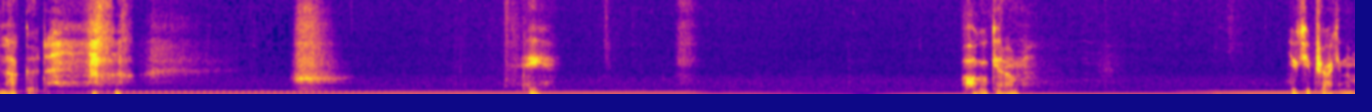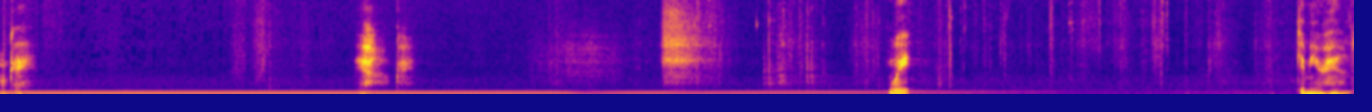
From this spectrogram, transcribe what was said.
Not good. Hey. I'll go get him. You keep tracking them, okay? Yeah, okay. Wait. Give me your hand.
